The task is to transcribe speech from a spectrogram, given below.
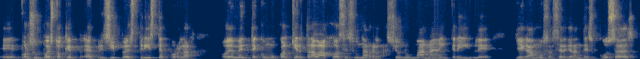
eh, por supuesto que al principio es triste por la, obviamente como cualquier trabajo haces una relación humana increíble, llegamos a hacer grandes cosas,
